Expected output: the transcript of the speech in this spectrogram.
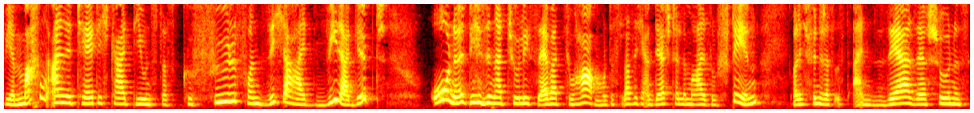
Wir machen eine Tätigkeit, die uns das Gefühl von Sicherheit wiedergibt, ohne diese natürlich selber zu haben. Und das lasse ich an der Stelle mal so stehen, weil ich finde, das ist ein sehr, sehr schönes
